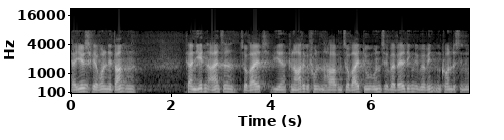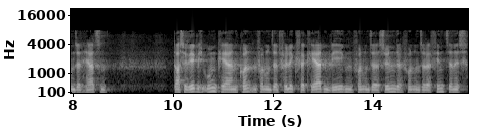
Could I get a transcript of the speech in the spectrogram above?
Herr Jesus, wir wollen dir danken für einen jeden Einzelnen, soweit wir Gnade gefunden haben, soweit du uns überwältigen, überwinden konntest in unseren Herzen, dass wir wirklich umkehren konnten von unseren völlig verkehrten Wegen, von unserer Sünde, von unserer Finsternis,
